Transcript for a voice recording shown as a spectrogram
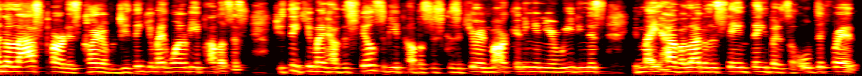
And the last part is kind of, do you think you might want to be a publicist? Do you think you might have the skills to be a publicist? Because if you're in marketing and you're reading this, you might have a lot of the same thing, but it's a whole different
